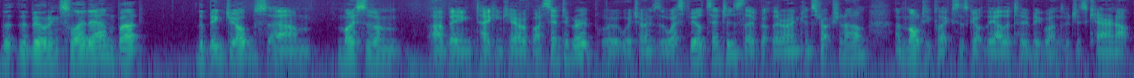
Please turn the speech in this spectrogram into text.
the, the building slowdown. But the big jobs, um, most of them are being taken care of by Scentre Group, which owns the Westfield Centres. They've got their own construction arm, and Multiplex has got the other two big ones, which is Karrinyup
